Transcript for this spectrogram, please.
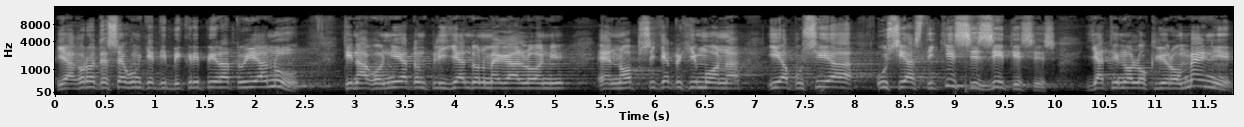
οι αγρότες έχουν και την πικρή πείρα του Ιαννού. Την αγωνία των πληγέντων μεγαλώνει εν ώψη και του χειμώνα η απουσία ουσιαστικής συζήτησης για την ολοκληρωμένη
